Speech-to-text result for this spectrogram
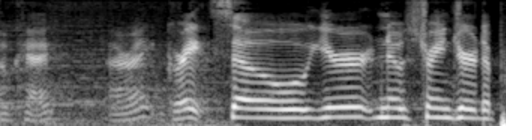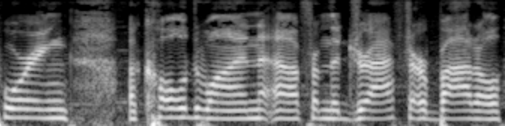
Okay. All right, great. So you're no stranger to pouring a cold one uh, from the draft or bottle.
